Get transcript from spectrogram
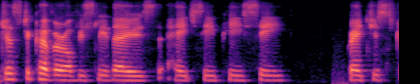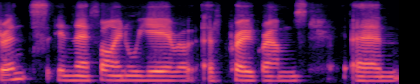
just to cover, obviously, those HCPC registrants in their final year of, of programs um,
